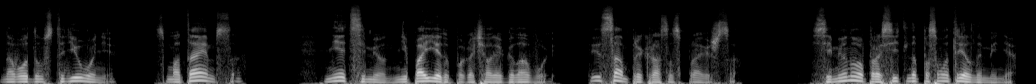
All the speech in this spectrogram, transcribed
на водном стадионе. Смотаемся? Нет, Семен, не поеду, покачал я головой. Ты сам прекрасно справишься. Семен вопросительно посмотрел на меня.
